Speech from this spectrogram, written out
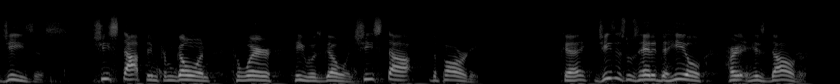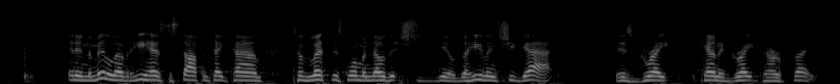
Jesus. She stopped him from going to where he was going. She stopped the party. Okay? Jesus was headed to heal her, his daughter. And in the middle of it, he has to stop and take time to let this woman know that she, you know the healing she got is great, counted great to her faith.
